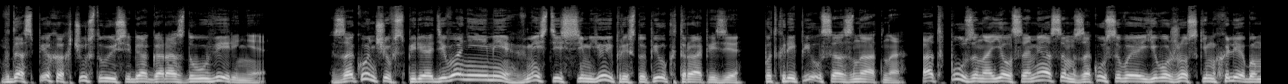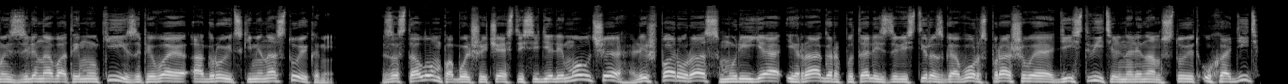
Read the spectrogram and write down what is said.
в доспехах чувствую себя гораздо увереннее. Закончив с переодеваниями, вместе с семьей приступил к трапезе. Подкрепился знатно. От пуза наелся мясом, закусывая его жестким хлебом из зеленоватой муки и запивая агроидскими настойками. За столом по большей части сидели молча, лишь пару раз Мурия и Рагор пытались завести разговор, спрашивая, действительно ли нам стоит уходить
